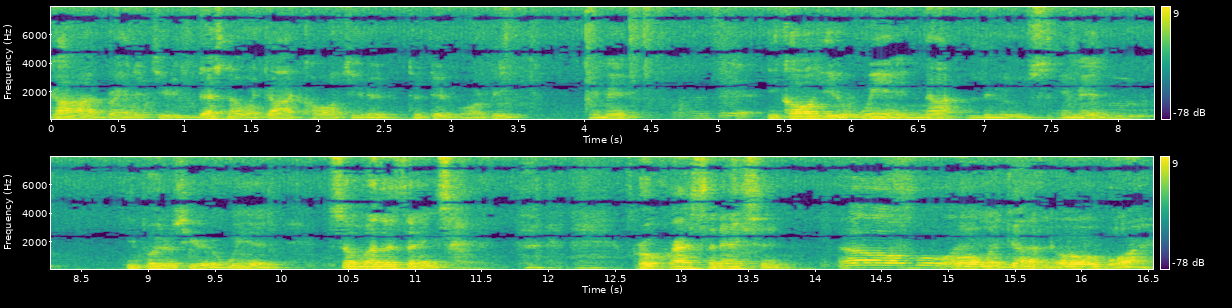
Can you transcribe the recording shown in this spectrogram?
God branded you. That's not what God called you to, to do or be. Amen. That's it. He called you to win, not lose. Amen. Mhm. He put us here to win. Some other things. Procrastination. Oh boy. Oh my God. Oh boy.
